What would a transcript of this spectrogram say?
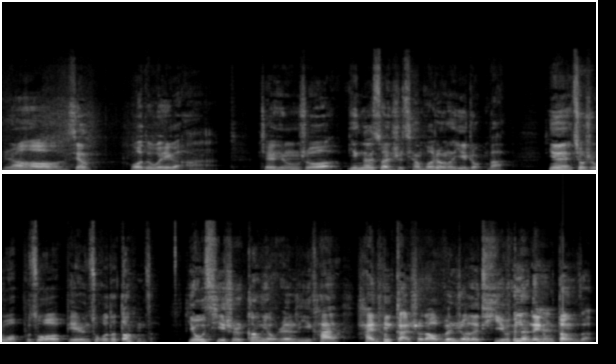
然后行，我读一个啊，啊？这个听众说应该算是强迫症的一种吧，因为就是我不坐别人坐过的凳子，尤其是刚有人离开还能感受到温热的体温的那种凳子。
